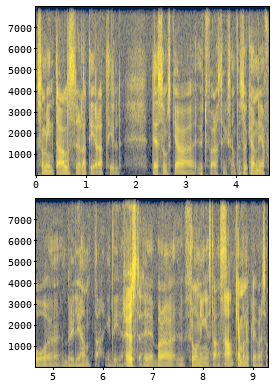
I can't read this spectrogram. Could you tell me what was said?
som inte alls relaterat till det som ska utföras till exempel så kan jag få eh, briljanta idéer. Just det. Eh, bara från ingenstans ja. kan man uppleva det som.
